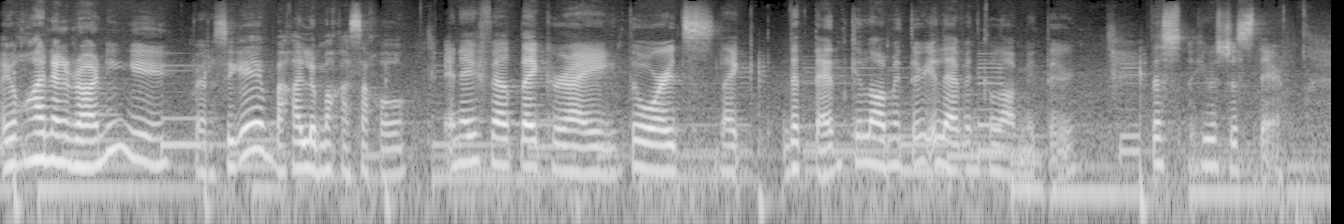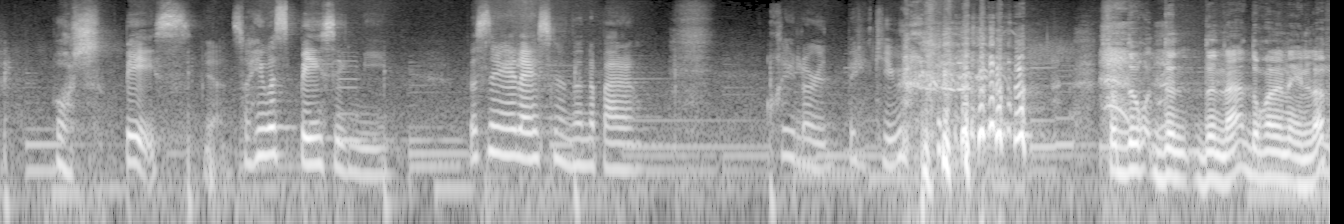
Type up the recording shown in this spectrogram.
Ayoko nga ng running eh. Pero sige, baka lumakas ako. And I felt like crying towards like the 10th kilometer, 11th kilometer. Tapos he was just there. Push, pace. Yan. So he was pacing me. Tapos na-realize ko na parang, okay Lord, thank you. So, doon, na? Doon ka na na-in love?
